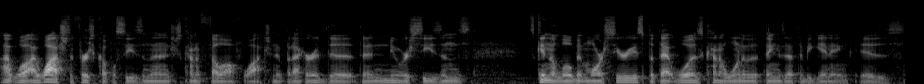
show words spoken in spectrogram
I, well, I watched the first couple seasons, and I just kind of fell off watching it. But I heard the the newer seasons, it's getting a little bit more serious. But that was kind of one of the things at the beginning is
